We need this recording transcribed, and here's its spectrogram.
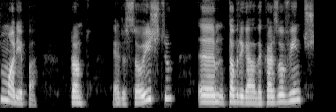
memória, pá. Pronto, era só isto. Hum, muito obrigada, caros ouvintes.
